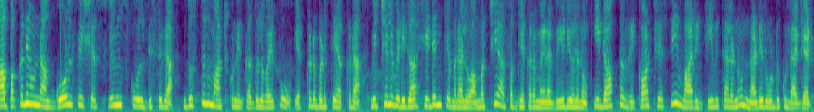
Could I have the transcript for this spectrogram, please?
ఆ పక్కనే ఉన్న గోల్డ్ ఫిష్ స్విమ్ స్కూల్ దిశగా దుస్తులు మార్చుకునే గదుల వైపు ఎక్కడ పడితే అక్కడ విచ్చలవిడిగా హిడెన్ కెమెరాలు అమర్చి అసభ్యకరమైన వీడియోలను ఈ డాక్టర్ రికార్డ్ చేసి వారి జీవితాలను నడి రోడ్డుకు లాగాడు.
